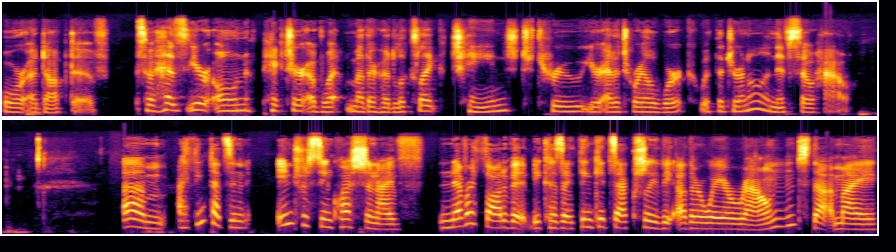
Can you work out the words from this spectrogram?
or adoptive. So, has your own picture of what motherhood looks like changed through your editorial work with the journal? And if so, how? Um, I think that's an interesting question. I've never thought of it because I think it's actually the other way around that my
